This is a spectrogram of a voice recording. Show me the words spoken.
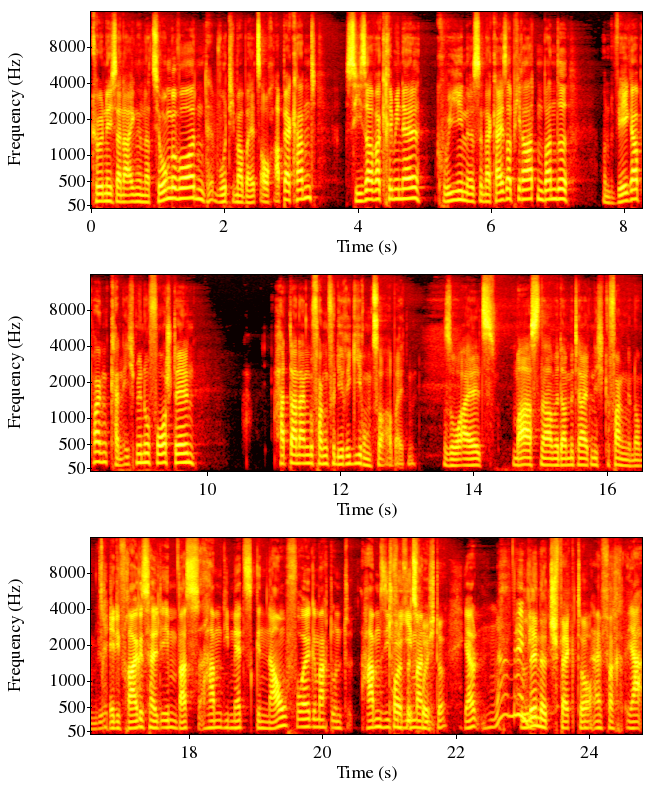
König seiner eigenen Nation geworden, wurde ihm aber jetzt auch aberkannt. Caesar war kriminell, Queen ist in der Kaiserpiratenbande und Vegapunk, kann ich mir nur vorstellen, hat dann angefangen für die Regierung zu arbeiten. So als Maßnahme, damit er halt nicht gefangen genommen wird. Ja, die Frage ist halt eben, was haben die Mets genau vorher gemacht und haben sie für jemanden. Teufelsfrüchte. Ja, ja. Lineage Factor. Einfach, ja,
